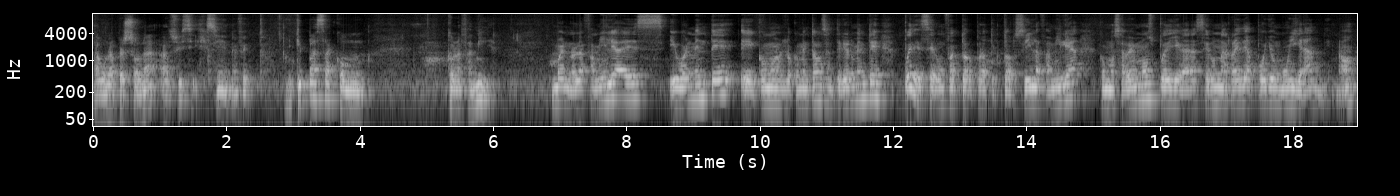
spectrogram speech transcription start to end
a una persona al suicidio. Sí, en efecto. ¿Qué pasa con, con la familia? Bueno, la familia es igualmente, eh, como lo comentamos anteriormente, puede ser un factor protector, ¿sí? La familia, como sabemos, puede llegar a ser una red de apoyo muy grande, ¿no?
